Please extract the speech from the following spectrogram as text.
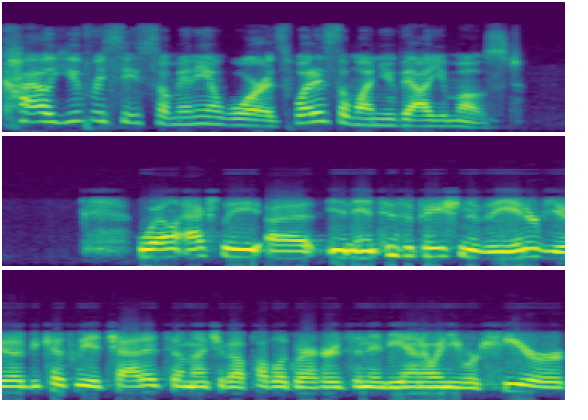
Kyle. You've received so many awards. What is the one you value most? Well, actually, uh, in anticipation of the interview, because we had chatted so much about public records in Indiana when you were here,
